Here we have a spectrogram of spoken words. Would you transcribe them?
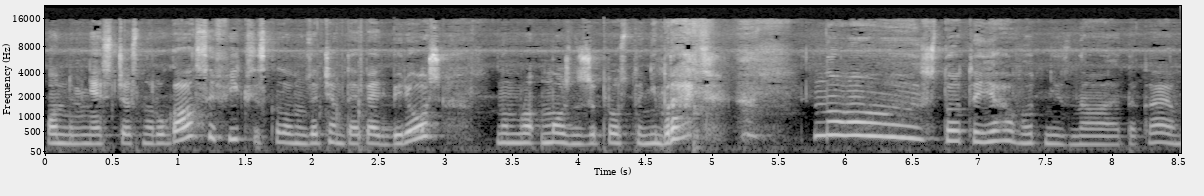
Он на меня сейчас наругался, фикс, и сказал, ну зачем ты опять берешь? Ну, можно же просто не брать. Ну, что-то я вот не знаю, такая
